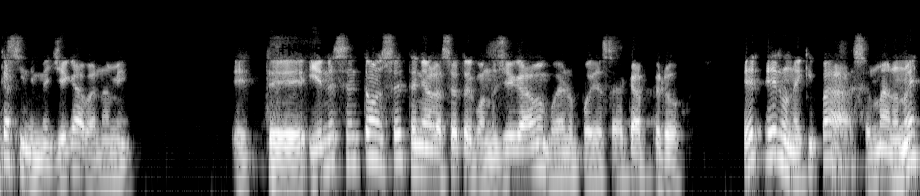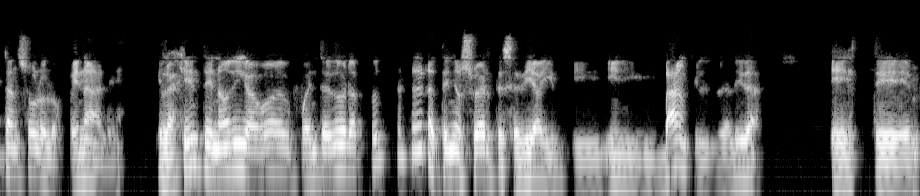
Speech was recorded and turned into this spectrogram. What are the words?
casi ni me llegaban a mí. Este, y en ese entonces tenía la suerte de cuando llegaban, bueno, podía sacar, pero era un equipazo, hermano, no es tan solo los penales. Que la gente no diga, oh, Puente Dura, Puente Dura ha tenido suerte ese día y, y, y Banfield en realidad. Este,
